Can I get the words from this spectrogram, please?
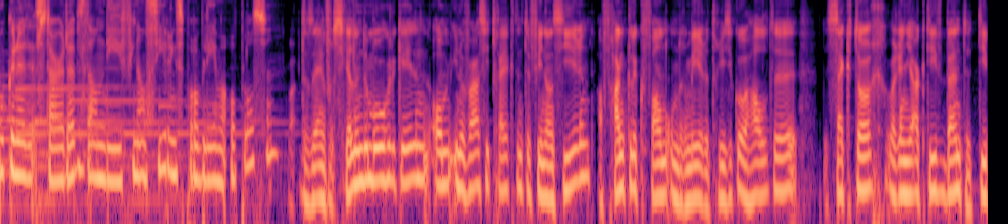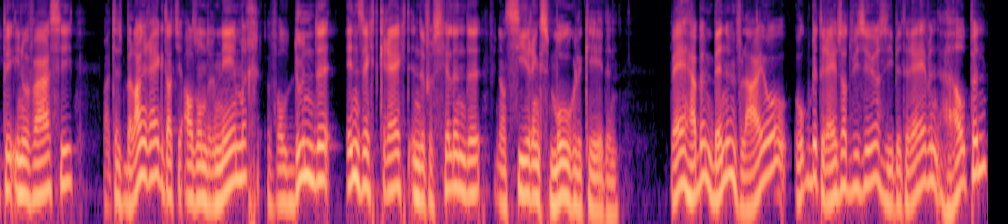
Hoe kunnen start-ups dan die financieringsproblemen oplossen? Er zijn verschillende mogelijkheden om innovatietrajecten te financieren, afhankelijk van onder meer het risicogehalte, de sector waarin je actief bent, het type innovatie. Maar het is belangrijk dat je als ondernemer voldoende inzicht krijgt in de verschillende financieringsmogelijkheden. Wij hebben binnen Vlaio ook bedrijfsadviseurs die bedrijven helpen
